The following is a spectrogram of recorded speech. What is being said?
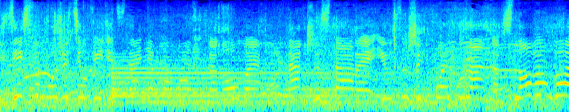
И здесь вы можете увидеть здание парламента новое, также старое, и услышать бой курантов. С Новым годом,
